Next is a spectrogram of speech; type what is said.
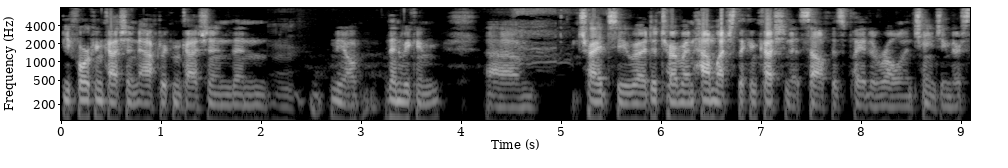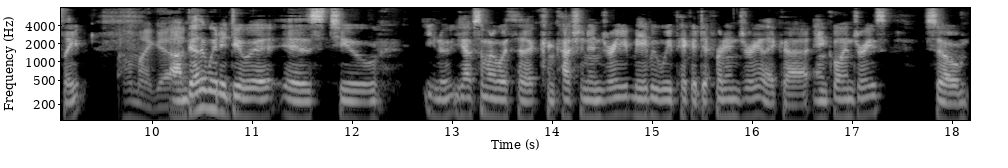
before concussion, after concussion. Then mm. you know, then we can um, try to uh, determine how much the concussion itself has played a role in changing their sleep. Oh my god! Um, the other way to do it is to you know you have someone with a concussion injury. Maybe we pick a different injury, like uh, ankle injuries. So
